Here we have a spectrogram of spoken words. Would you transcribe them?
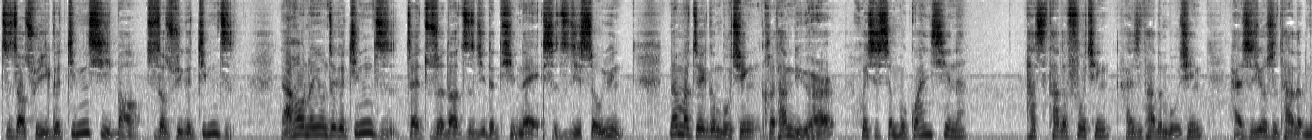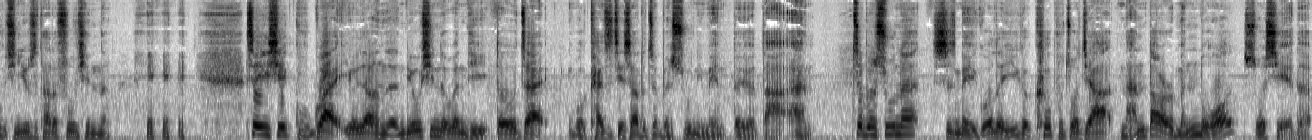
制造出一个精细胞，制造出一个精子，然后呢用这个精子再注射到自己的体内，使自己受孕，那么这个母亲和她女儿会是什么关系呢？他是他的父亲，还是他的母亲，还是又是他的母亲，又是他的父亲呢？嘿嘿嘿这一些古怪又让人忧心的问题，都在我开始介绍的这本书里面都有答案。这本书呢，是美国的一个科普作家南道尔·门罗所写的，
